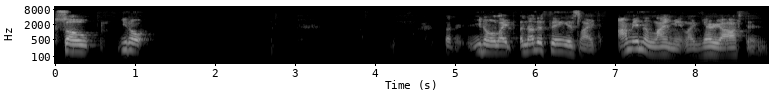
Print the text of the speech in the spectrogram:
So, you know, you know, like another thing is like I'm in alignment like very often,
